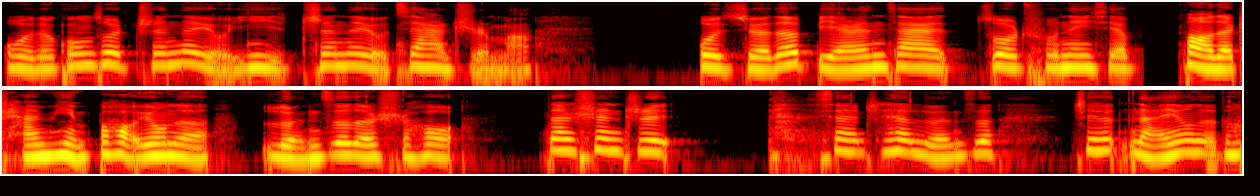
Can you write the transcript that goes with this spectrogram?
我的工作真的有意义，真的有价值吗？我觉得别人在做出那些不好的产品、不好用的轮子的时候，但甚至 现在这些轮子、这些难用的东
